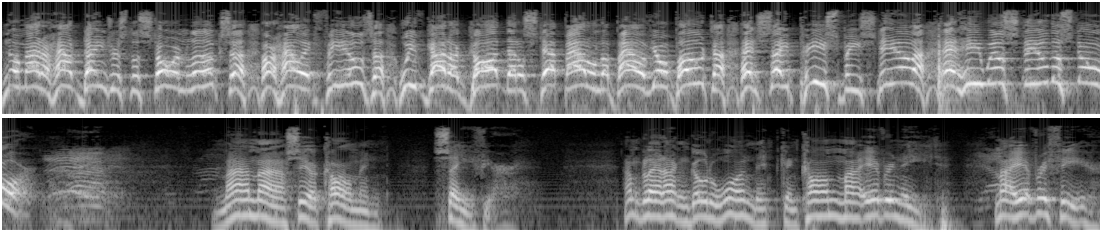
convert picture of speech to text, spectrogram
no matter how dangerous the storm looks uh, or how it feels, uh, we've got a God that'll step out on the bow of your boat uh, and say, Peace be still, uh, and He will still the storm. My, my, see a calming Savior. I'm glad I can go to one that can calm my every need, my every fear.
